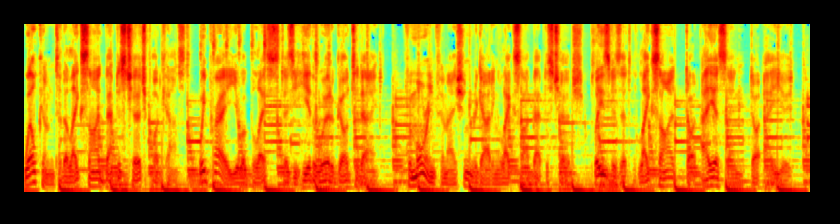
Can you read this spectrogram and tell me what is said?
Welcome to the Lakeside Baptist Church podcast. We pray you are blessed as you hear the Word of God today. For more information regarding Lakeside Baptist Church, please visit lakeside.asn.au.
